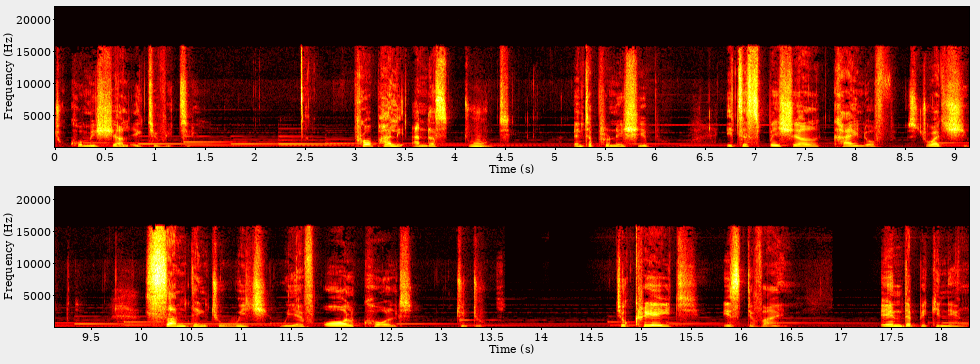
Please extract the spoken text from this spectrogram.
to commercial activity. Properly understood, entrepreneurship it's a special kind of stewardship, something to which we have all called to do. To create is divine. In the beginning,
